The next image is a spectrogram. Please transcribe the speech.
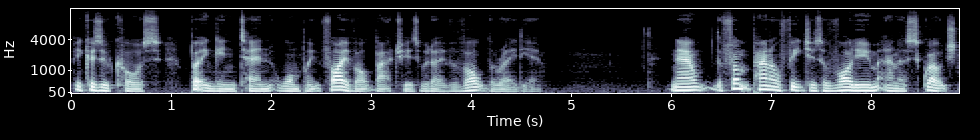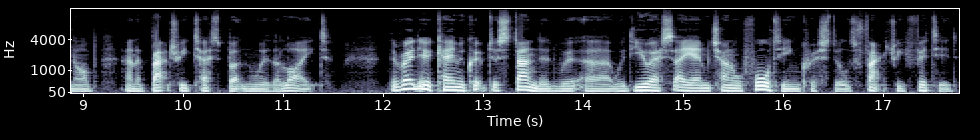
because of course putting in 10 1.5 volt batteries would overvolt the radio. Now, the front panel features a volume and a squelch knob and a battery test button with a light. The radio came equipped as standard with, uh, with USAM channel 14 crystals factory fitted,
